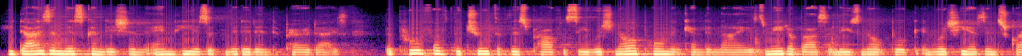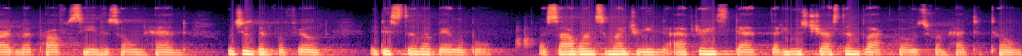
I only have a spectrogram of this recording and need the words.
He dies in this condition and he is admitted into paradise. The proof of the truth of this prophecy, which no opponent can deny, is Mir Abbas Ali's notebook, in which he has inscribed my prophecy in his own hand, which has been fulfilled. It is still available. I saw once in my dream after his death that he was dressed in black clothes from head to toe.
